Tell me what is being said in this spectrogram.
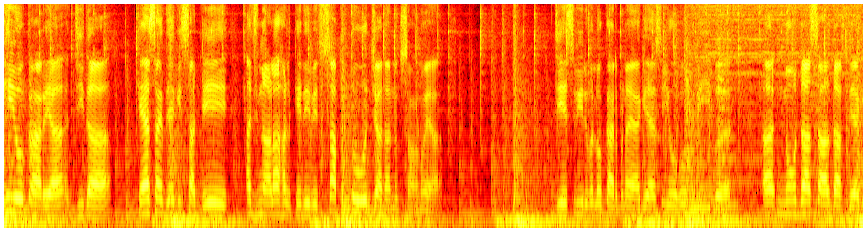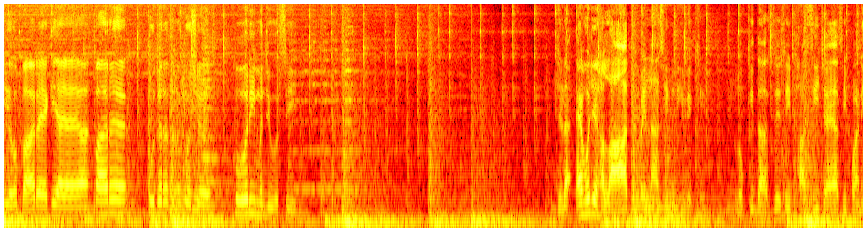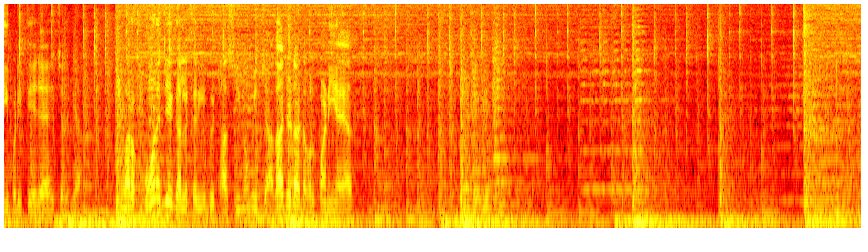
ਇਹੀ ਉਹ ਘਰ ਆ ਜਿਹਦਾ ਕਹਿ ਸਕਦੇ ਆ ਕਿ ਸਾਡੇ ਅਜਨਾਲਾ ਹਲਕੇ ਦੇ ਵਿੱਚ ਸਭ ਤੋਂ ਜ਼ਿਆਦਾ ਨੁਕਸਾਨ ਹੋਇਆ। ਜਿਸ ਵੀਰ ਵੱਲੋਂ ਘਰ ਬਣਾਇਆ ਗਿਆ ਸੀ, ਉਹ ਗਰੀਬ 9-10 ਸਾਲ ਦੱਸਦੇ ਆ ਕਿ ਉਹ ਬਾਹਰ ਰਹਿ ਕੇ ਆਇਆ ਆ, ਪਰ ਕੁਦਰਤ ਨੂੰ ਕੁਝ ਹੋਰ ਹੀ ਮਨਜ਼ੂਰ ਸੀ। ਜਿਹੜਾ ਇਹੋ ਜਿਹੇ ਹਾਲਾਤ ਪਹਿਲਾਂ ਅਸੀਂ ਵੀ ਨਹੀਂ ਵੇਖੇ। ਲੋਕੀ ਦੱਸਦੇ ਸੀ 88 ਚ ਆਇਆ ਸੀ, ਪਾਣੀ ਬੜੀ ਤੇਜ਼ ਆਇਆ ਸੀ, ਚਲ ਗਿਆ। ਪਰ ਹੁਣ ਜੇ ਗੱਲ ਕਰੀਏ ਵੀ 88 ਨੂੰ ਵੀ ਜ਼ਿਆਦਾ ਜਿਹੜਾ ਡਬਲ ਪਾਣੀ ਆਇਆ,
